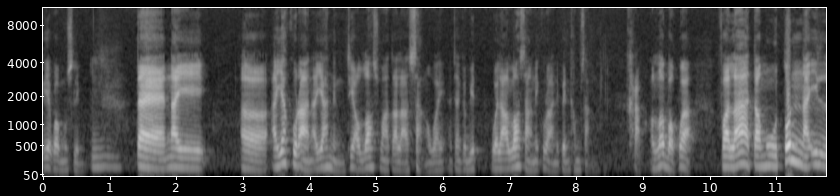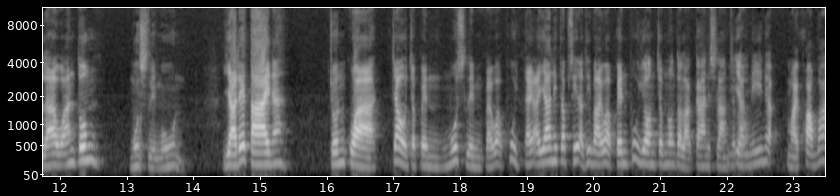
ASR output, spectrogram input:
เรียกว่ามุสลิมอืมแต่ในเอ่ออายะห์กุรอานอายะห์หนึ่งที่อัลลอฮฺสุบฮานะฮูวะตะอาลาสั่งเอาไว้อาจารย์กบิดเวลาอัลลอฮ์สั่งในกุรอานนี่เป็นคำสั่งครับอัลลอฮ์บอกว่าฟาลาตามูตุนนะอิลลาวะอันตุม มุสลิมูนอย่าได้ตายนะ จนกว่าเจ้าจะเป็นมุสลิม แปลว่าผู้ในอายะห์นี้ตับซีรอธิบายว่าเป็นผู้ยอมจำนนต่อหลักการอิสลามซะก่อย่างนี้เนี่ยหมายความว่า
